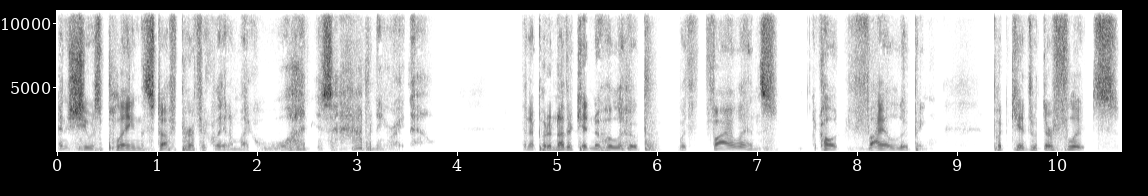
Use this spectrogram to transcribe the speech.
and she was playing the stuff perfectly. And I'm like, what is happening right now? Then I put another kid in a hula hoop with violins. I call it viol looping. Put kids with their flutes,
